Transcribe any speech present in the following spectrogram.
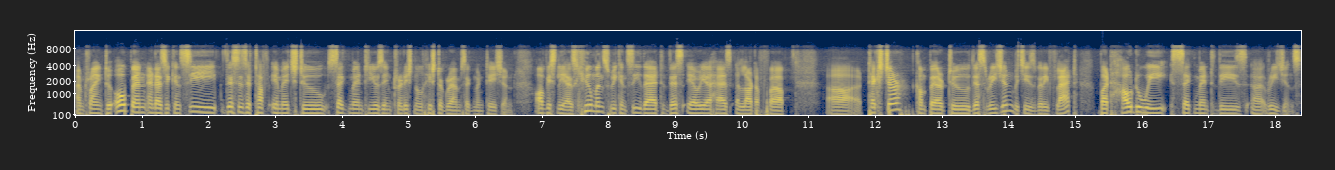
I'm trying to open. And as you can see, this is a tough image to segment using traditional histogram segmentation. Obviously, as humans, we can see that this area has a lot of uh, uh, texture compared to this region, which is very flat. But how do we segment these uh, regions?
